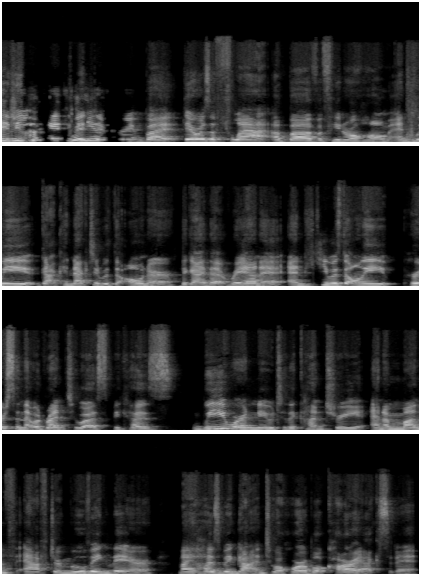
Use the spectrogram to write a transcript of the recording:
Did you? it's a bit you- different, but there was a flat above a funeral home, and we got connected with the owner, the guy that ran it, and he was the only person that would rent to us because we were new to the country. And a month after moving there, my husband got into a horrible car accident,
